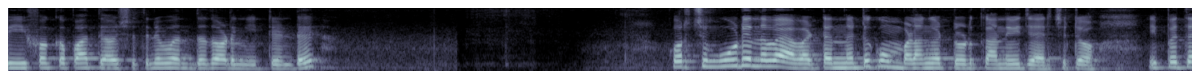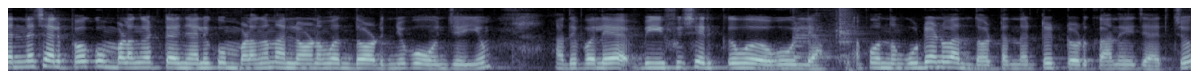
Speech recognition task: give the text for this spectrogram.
ബീഫൊക്കെ ഇപ്പോൾ അത്യാവശ്യത്തിന് വെന്ത് തുടങ്ങിയിട്ടുണ്ട്. കുറച്ചും കൂടി ഒന്ന് വേവട്ടെ എന്നിട്ട് കുമ്പളം കെട്ട് കൊടുക്കാമെന്ന് വിചാരിച്ചിട്ടോ. ഇപ്പം തന്നെ ചിലപ്പോൾ കുമ്പളം കെട്ട് കഴിഞ്ഞാൽ കുമ്പളങ്ങ നല്ലോണം വെന്ത് ഉടഞ്ഞു പോവുകയും ചെയ്യും. അതേപോലെ ബീഫ് ശരിക്ക് വേവില്ല. അപ്പോൾ ഒന്നും കൂടിയാണ് വെന്തോട്ടെ എന്നിട്ട് ഇട്ട് കൊടുക്കാമെന്ന് വിചാരിച്ചു.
